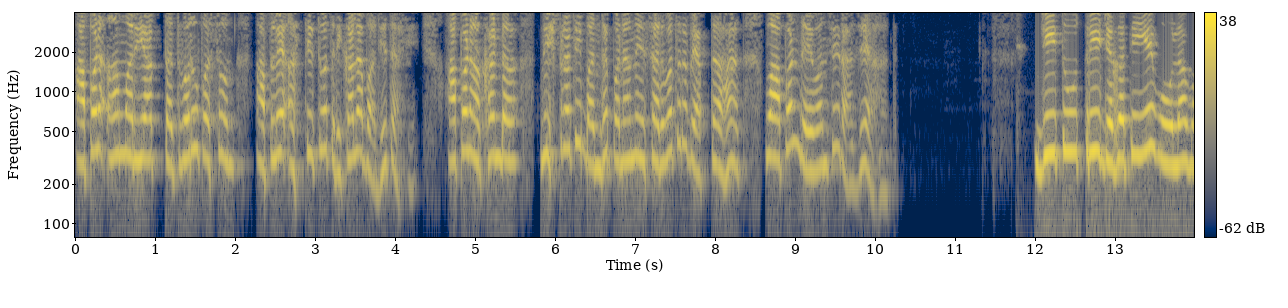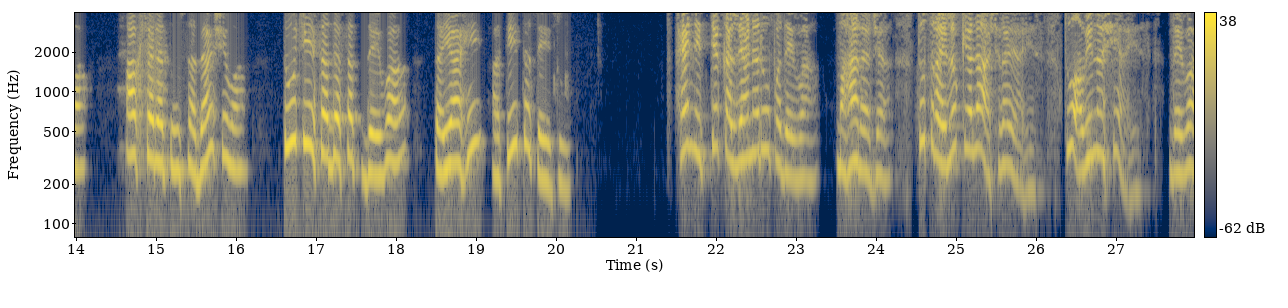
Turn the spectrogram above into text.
आपण अमर्याद तत्वरूप असून आपले अस्तित्व त्रिकाला बाधित आहे. आपण अखंड निष्प्रतिबंधपणाने सर्वत्र व्याप्त आहात व आपण देवांचे राजे आहात. जी तू त्रिजगतीये बोलावा अक्षर तू सदाशिवा तूची सदसत देवा तयाही अतीत ते तू. हे नित्य कल्याण रूप देवा महाराजा तू त्रैलोक्याला आश्रय आहेस तू अविनाशी आहेस. देवा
